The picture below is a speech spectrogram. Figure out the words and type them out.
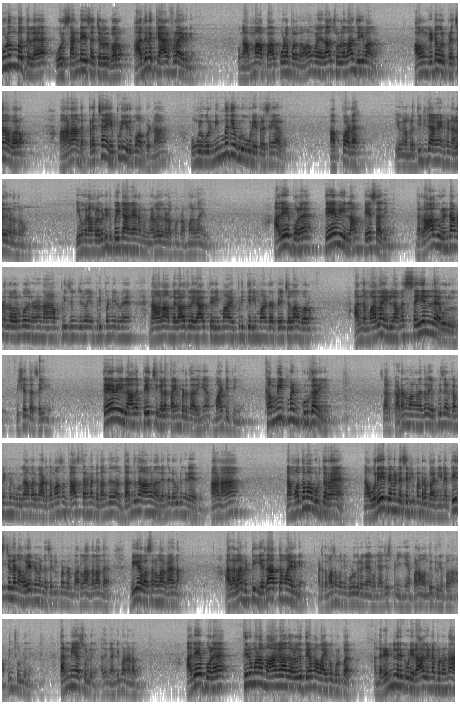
குடும்பத்தில் ஒரு சண்டை சச்சரவு வரும். அதில் கேர்ஃபுல்லாக இருங்க. உங்கள் அம்மா அப்பா கூட பிறந்தவங்க உங்களை ஏதாவது சொல்ல தான் செய்வாங்க. அவங்கக்கிட்ட ஒரு பிரச்சனை வரும். ஆனால் அந்த பிரச்சனை எப்படி இருக்கும் அப்படின்னா உங்களுக்கு ஒரு நிம்மதியை கொடுக்கக்கூடிய பிரச்சனையாக இருக்கும். அப்பாடா இவங்க நம்மளை திட்டிட்டாங்க இனிமேல் நல்லது நடந்துடும் இவங்க நம்மளை விட்டுட்டு போயிட்டாங்க நம்மளுக்கு நல்லது நடக்கும்ன்ற மாதிரி தான் இருக்கும். அதே போல் தேவையில்லாமல் பேசாதீங்க. இந்த ராகு ரெண்டாம் இடத்துல வரும்போது என்னென்னா நான் அப்படி செஞ்சிருவேன் இப்படி பண்ணிடுவேன் நான்லாம் அந்த காலத்தில் யார் தெரியுமா இப்படி தெரியுமான்ற பேச்செல்லாம் வரும். அந்த மாதிரிலாம் இல்லாமல் செயலில் ஒரு விஷயத்த செய்யுங்க. தேவையில்லாத பேச்சுகளை பயன்படுத்தாதீங்க மாட்டிப்பீங்க. கமிட்மெண்ட் கொடுக்காதீங்க. சார் கடன் வாங்கினதில் எப்படி சார் கமிட்மெண்ட் கொடுக்காம இருக்கும்? அடுத்த மாதம் காசு தரேன்னா தந்து தான் தந்து தான் ஆகணும். அதில் எந்த டவுட்டும் கிடையாது. ஆனால் நான் மொத்தமாக கொடுத்துட்றேன். நான் ஒரே பேமெண்ட்டில் செட்டில் பண்ணுறேன் பாரு. நீ என்ன பேசிட்டில் நான் ஒரே பேமெண்ட்டில் செட்டில் பண்ணுறேன் பாருலாம் அதெல்லாம் அந்த வீர வசனம்லாம் வேணாம். அதெல்லாம் விட்டு யதார்த்தமாக இருங்க. அடுத்த மாதம் கொஞ்சம் கொடுக்குறேங்க கொஞ்சம் அட்ஜஸ்ட் பண்ணிக்கிங்க பணம் வந்துட்டு இருக்கு இப்போ தான் அப்படின்னு சொல்லுங்கள் தன்மையாக சொல்லுங்கள் அது கண்டிப்பாக நடக்கும். அதே போல் திருமணம் ஆகாதவர்களுக்கு திருமண வாய்ப்பை கொடுப்பார். அந்த ரெண்டில் இருக்கக்கூடிய ராகு என்ன பண்ணுன்னா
